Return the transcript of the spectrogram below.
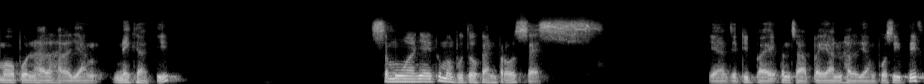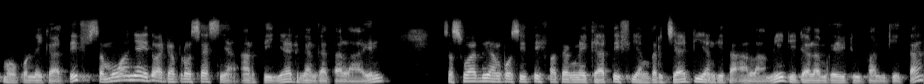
maupun hal-hal yang negatif, semuanya itu membutuhkan proses. Ya, jadi baik pencapaian hal yang positif maupun negatif, semuanya itu ada prosesnya. Artinya dengan kata lain, sesuatu yang positif atau yang negatif yang terjadi yang kita alami di dalam kehidupan kita,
